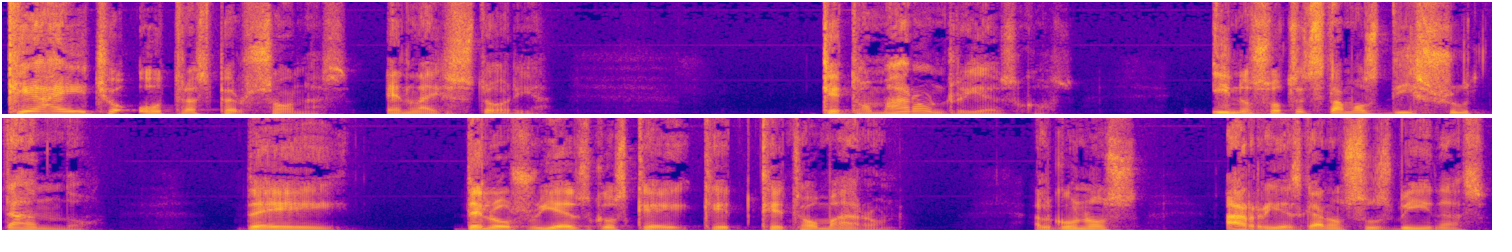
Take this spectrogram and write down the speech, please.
qué ha hecho otras personas en la historia que tomaron riesgos y nosotros estamos disfrutando de, de los riesgos que, que tomaron. Algunos arriesgaron sus vidas,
